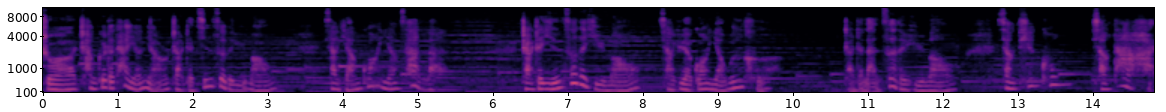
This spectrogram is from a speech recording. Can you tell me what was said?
说唱歌的太阳鸟长着金色的羽毛，像阳光一样灿烂；长着银色的羽毛，像月光一样温和；长着蓝色的羽毛，像天空，像大海；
